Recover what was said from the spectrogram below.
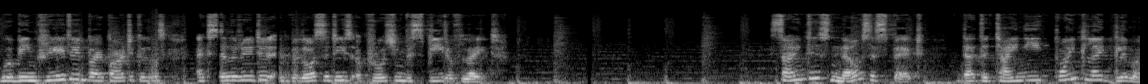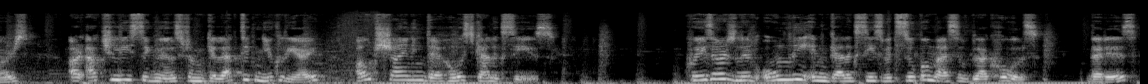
were being created by particles accelerated at velocities approaching the speed of light. Scientists now suspect that the tiny point-like glimmers are actually signals from galactic nuclei outshining their host galaxies. Quasars live only in galaxies with supermassive black holes, that is,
